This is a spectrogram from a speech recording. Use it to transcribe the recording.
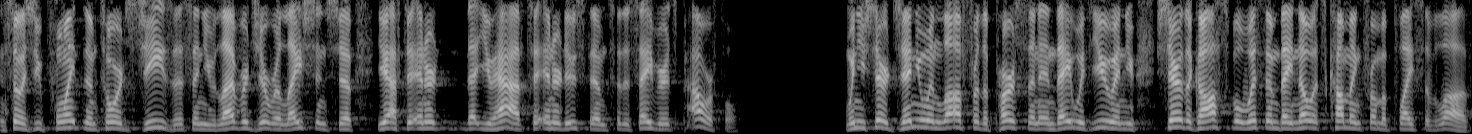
And so as you point them towards Jesus and you leverage your relationship you have to enter, that you have to introduce them to the Savior, it's powerful. When you share genuine love for the person and they with you and you share the gospel with them, they know it's coming from a place of love.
